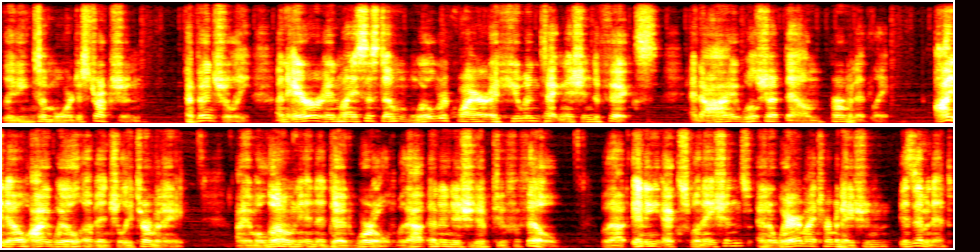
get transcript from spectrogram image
leading to more destruction. Eventually, an error in my system will require a human technician to fix, and I will shut down permanently. I know I will eventually terminate. I am alone in a dead world, without an initiative to fulfill, without any explanations, and aware my termination is imminent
